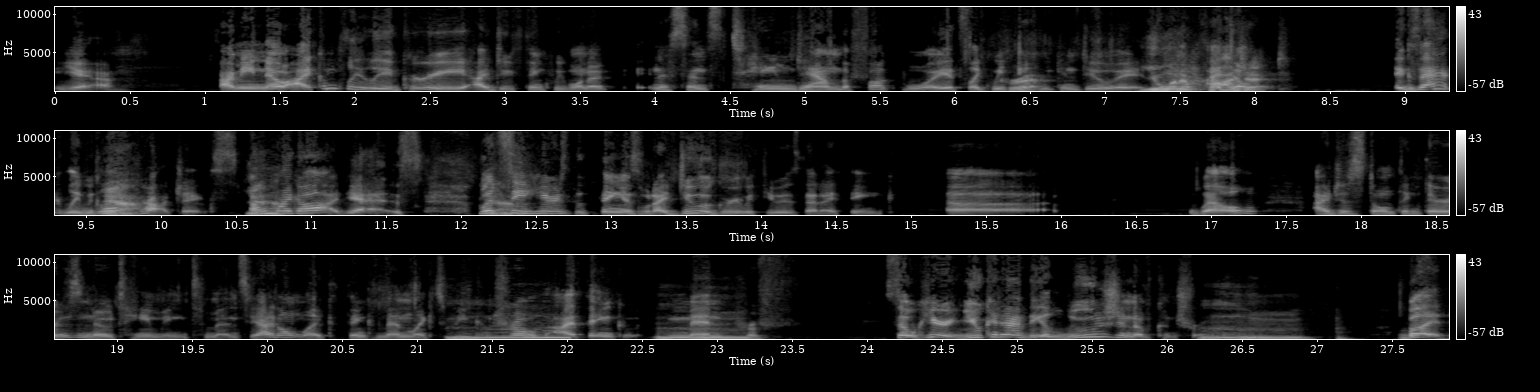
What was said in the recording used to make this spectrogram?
Yeah. I mean, no, I completely agree. I do think we want to, in a sense, tame down the fuck boy. It's like we Correct. think we can do it. You want a project. Exactly. We love Yeah. projects. Yeah. Oh my God, yes. But Yeah. see, here's the thing is what I do agree with you is that I think, uh, well, I just don't think there is no taming to men. See, I don't like think men like to be controlled. Mm. I think men Mm. pref- so here you can have the illusion of control, Mm. but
